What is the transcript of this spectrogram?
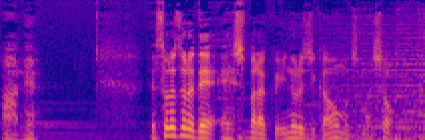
アーメン。それぞれでしばらく祈る時間を持ちましょう。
